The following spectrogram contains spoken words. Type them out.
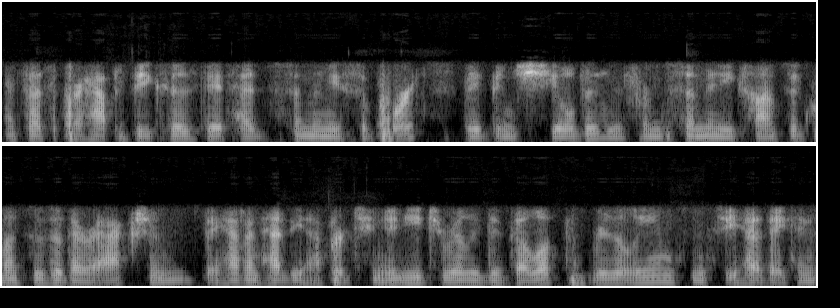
if that's perhaps because they've had so many supports, they've been shielded from so many consequences of their actions. They haven't had the opportunity to really develop resilience and see how they can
